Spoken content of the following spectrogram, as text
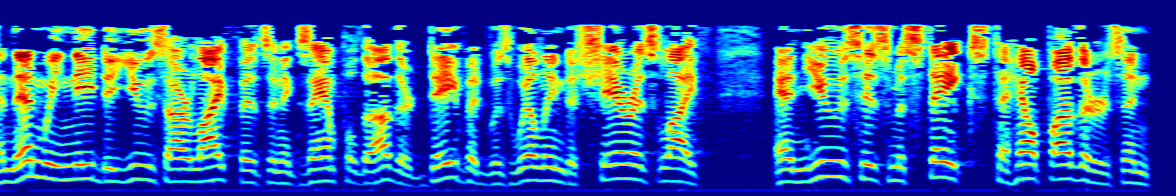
And then we need to use our life as an example to others. David was willing to share his life and use his mistakes to help others and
